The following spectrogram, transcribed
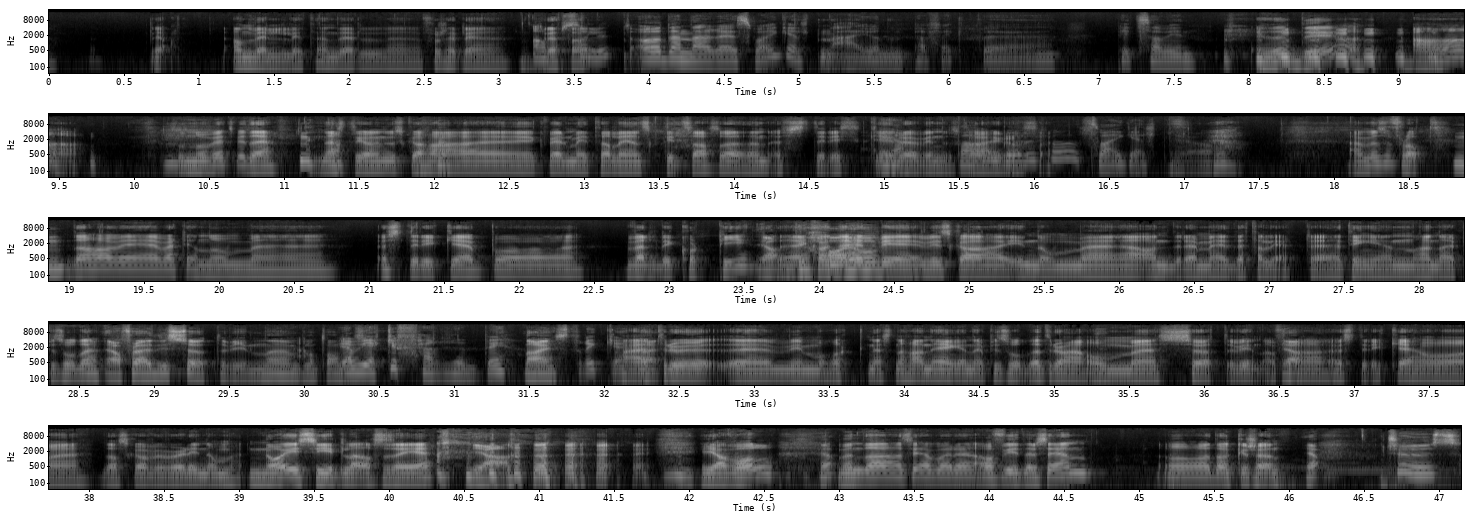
ja, anvendelig til en del eh, forskjellige retter. Absolutt. Og den der eh, Sveigelten er jo den perfekte pizzavin. Er det det, ja? Ah. Så nå vet vi det. Neste gang du skal ha eh, kveld med italiensk pizza, så er det en østerriksk Ja, rødvin du skal ha i går du glasset. for Sveigelt. Ja. Nei, men så flott. Mm. Da har vi vært gjennom eh, Østerrike på veldig kort tid. Ja, det kan hende vi, vi skal innom eh, andre mer detaljerte ting i en annen episode. ja, for det er jo de søte vinene, blant annet. Ja, vi er ikke ferdig Nei. med Østerrike. Nei, Jeg tror eh, Vi må nok nesten ha en egen episode tror jeg, om eh, søte viner fra Østerrike. Og eh, da skal vi vel innom Neusiedler, sier jeg. Ja. Jawohl. Ja. Men da sier jeg bare auf Wiedersehen og danke schön. ja. Tschüss.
